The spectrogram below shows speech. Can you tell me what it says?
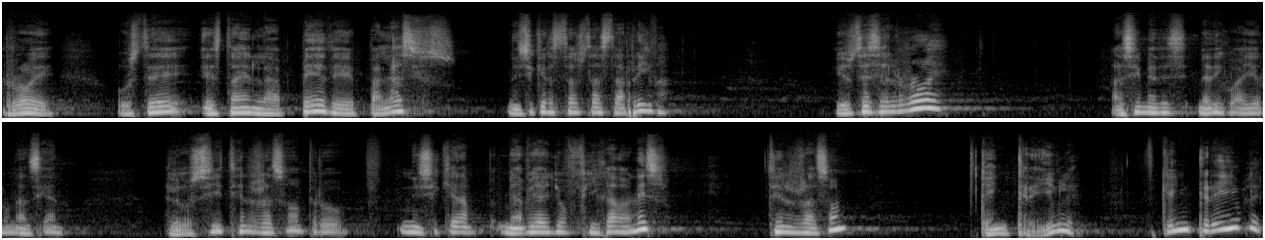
Roe, usted está en la P de Palacios, ni siquiera está usted hasta arriba. Y usted es el Roe. Así me, dijo ayer un anciano. Le digo, sí, tienes razón, pero ni siquiera me había yo fijado en eso. Tienes razón. Qué increíble, qué increíble.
